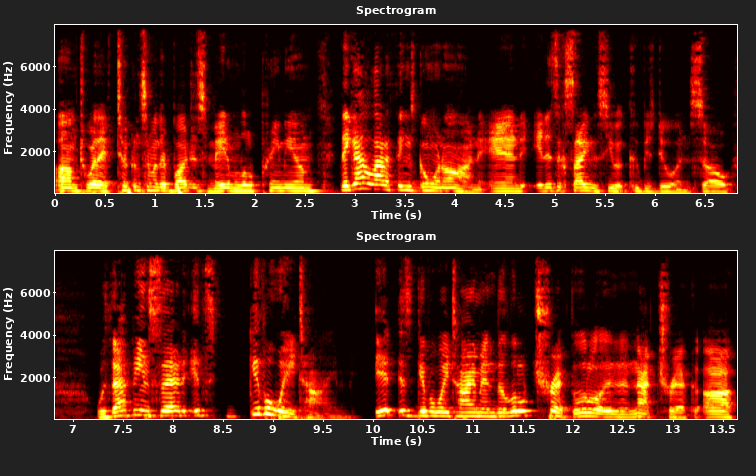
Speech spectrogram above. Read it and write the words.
um, to where they've taken some of their budgets made them a little premium. They got a lot of things going on, and it is exciting to see what Kubey's doing. So with that being said, it's giveaway time. It is giveaway time, and the little trick, the little, uh, not trick, uh,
